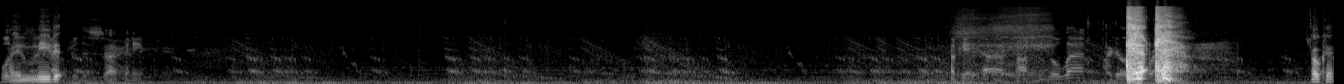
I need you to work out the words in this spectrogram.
We'll I need it. This, uh, mini. Okay, uh, coffee go left, Ardello go right. Okay.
